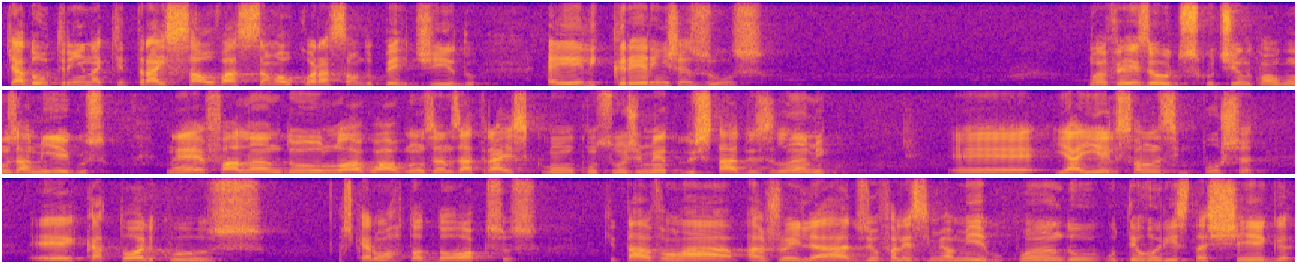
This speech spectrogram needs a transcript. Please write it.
que a doutrina que traz salvação ao coração do perdido, é ele crer em Jesus. Uma vez eu discutindo com alguns amigos, né, falando logo alguns anos atrás com, com o surgimento do Estado Islâmico, é, e aí eles falando assim, puxa, é, católicos, acho que eram ortodoxos, que estavam lá ajoelhados, e eu falei assim, meu amigo, quando o terrorista chega,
